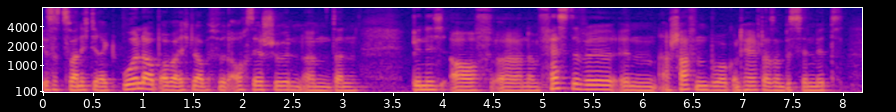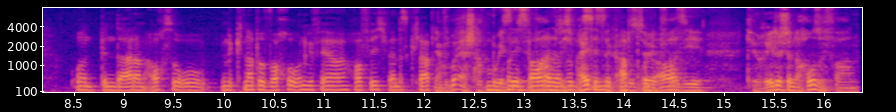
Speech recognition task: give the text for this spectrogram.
ist es zwar nicht direkt Urlaub, aber ich glaube, es wird auch sehr schön. Ähm, dann bin ich auf äh, einem Festival in Aschaffenburg und helfe da so ein bisschen mit und bin da dann auch so eine knappe Woche ungefähr, hoffe ich, wenn es klappt. Ja, wobei Aschaffenburg ist nicht so wahnsinnig so weit, da könntest du ja quasi theoretisch nach Hause fahren.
